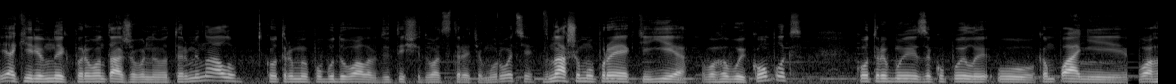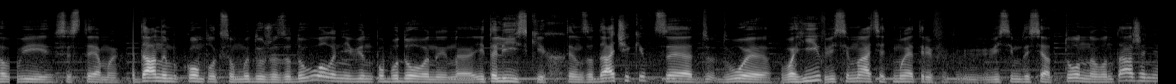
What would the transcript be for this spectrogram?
Я керівник перевантажувального терміналу, котрий ми побудували в 2023 році. В нашому проєкті є ваговий комплекс, котрий ми закупили у компанії вагові системи. Даним комплексом ми дуже задоволені. Він побудований на італійських тензодатчиків. Це двоє вагів, 18 метрів 80 тонн навантаження.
